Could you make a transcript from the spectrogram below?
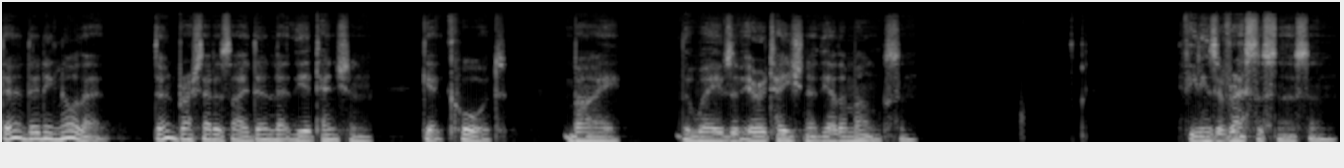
Don't, don't ignore that. Don't brush that aside. Don't let the attention get caught by the waves of irritation at the other monks and feelings of restlessness and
